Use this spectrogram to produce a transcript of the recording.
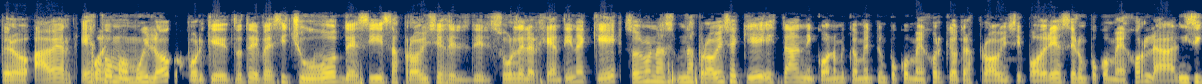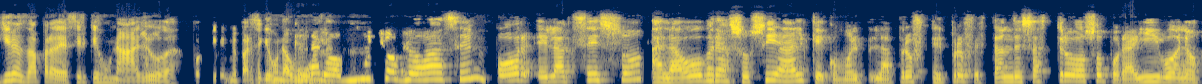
pero a ver, es Bueno. como muy loco porque tú te decís Chubut, decís esas provincias del, del sur de la Argentina que son unas, unas provincias que están económicamente un poco mejor que otras provincias y podría ser un poco mejor la, ni siquiera da para decir que es una ayuda, porque me parece que es una burla. Claro, muchos lo hacen por el acceso a la obra social, que como el, la prof- el profe es tan desastroso, por ahí, bueno,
